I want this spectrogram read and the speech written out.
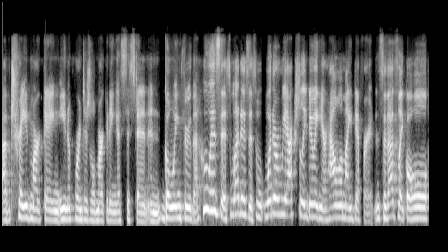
of trademarking unicorn digital marketing assistant and going through the who is this? What is this? What are we actually doing here? How am I different? And so that's like a whole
